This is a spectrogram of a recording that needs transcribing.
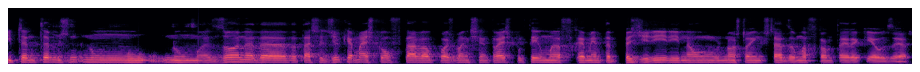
e, portanto, estamos num, numa zona da, da, taxa de juros que é mais confortável para os bancos centrais porque tem uma ferramenta para gerir e não, não estão encostados a uma fronteira que é o zero.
